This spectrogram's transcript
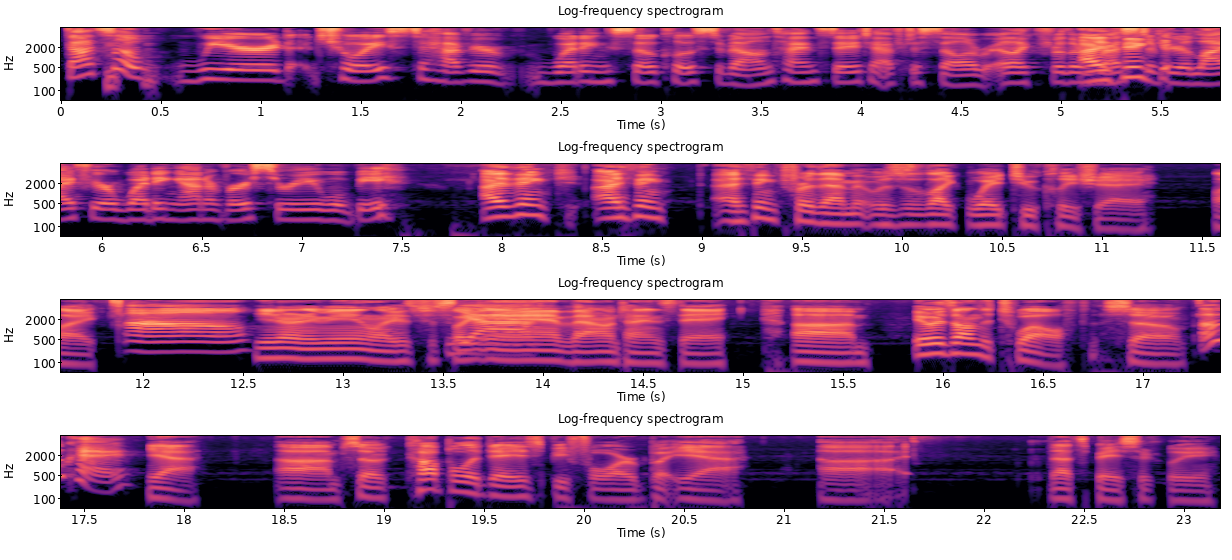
That's a weird choice to have your wedding so close to Valentine's Day to have to celebrate. Like for the rest think- of your life, your wedding anniversary will be. I think I think I think for them it was like way too cliche. Like Oh, you know what I mean? Like it's just like Yeah. eh, Valentine's Day. Um, it was on the 12th, so okay. yeah. Um, so a couple of days before, but yeah, uh, that's basically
